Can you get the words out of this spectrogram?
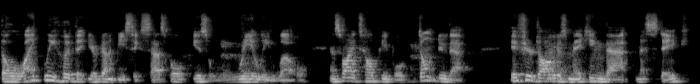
the likelihood that you're going to be successful is really low. And so I tell people don't do that. If your dog is making that mistake,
